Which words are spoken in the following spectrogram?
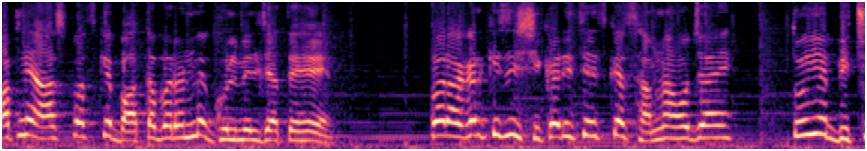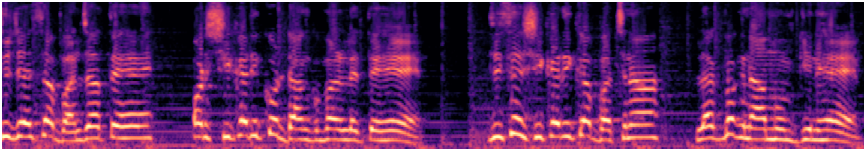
अपने आसपास के वातावरण में घुल मिल जाते हैं। पर अगर किसी शिकारी से इसका सामना हो जाए तो ये बिच्छू जैसा बन जाते हैं और शिकारी को डंक मार लेते हैं, जिसे शिकारी का बचना लगभग नामुमकिन है।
